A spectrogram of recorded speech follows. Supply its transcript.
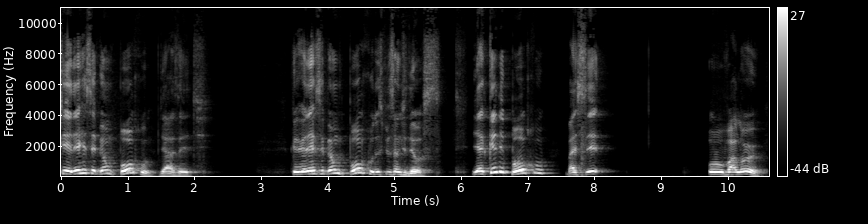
querer receber um pouco de azeite. Querer receber um pouco do Espírito Santo de Deus. E aquele pouco vai ser o valor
